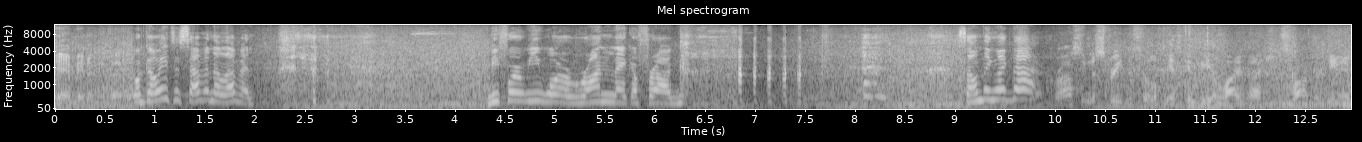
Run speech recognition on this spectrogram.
Yeah, it may not be bad. We're going to 7 Eleven. Before we will run like a frog. Something like that. Crossing the street in the Philippines can be a live action Frogger game.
